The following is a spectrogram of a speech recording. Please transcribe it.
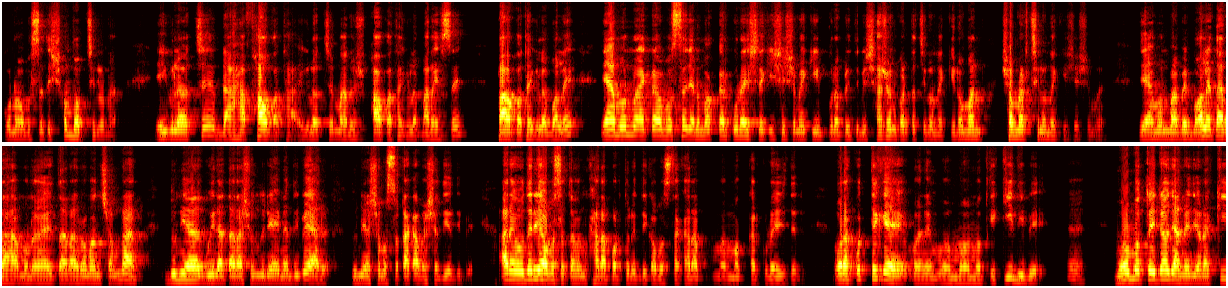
কোনো অবস্থাতে সম্ভব ছিল না। এইগুলা হচ্ছে ডাহা ফাও কথা। এগুলো হচ্ছে মানুষ ফাও কথা এগুলো বানাইছে। ফাও কথা এগুলো বলে। এমন একটা অবস্থা যেন মক্কার কুরাইশরা কি সে সময় কি পুরো পৃথিবীর শাসনকর্তা ছিল নাকি? রোমান সম্রাট ছিল নাকি সে সময়? যে এমন ভাবে বলে তারা, মনে হয় তারা রোমান সম্রাট। দুনিয়া গুইরা তারা সুন্দরী এনে দিবে আর দুনিয়ার সমস্ত টাকা পয়সা দিয়ে দিবে। আরে ওদেরই অবস্থা তখন খারাপ অর্থনৈতিক অবস্থা, খারাপ মক্কার কুরাইশদের ওরা কোত্থেকে মানে মোহাম্মদকে কি দিবে? হ্যাঁ? মোহাম্মদ তো এটাও জানে যে ওরা কি,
